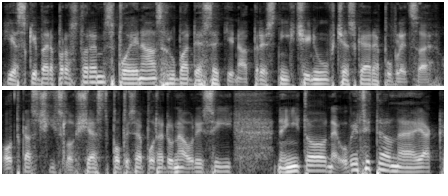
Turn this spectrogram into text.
je s kyberprostorem spojená zhruba desetina trestných činů v České republice. Odkaz číslo 6 popise pořadu na Odyssey. Není to neuvěřitelné, jak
